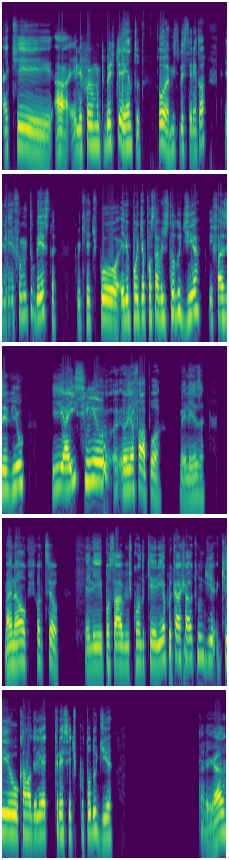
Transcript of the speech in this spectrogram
É que. Ah, ele foi muito besteirento. Ô, é muito besteirento, ó. Ele foi muito besta. Porque, tipo, ele podia postar vídeo todo dia e fazer view. E aí sim eu, eu ia falar, pô, beleza. Mas não, o que aconteceu? Ele postava vídeo quando queria porque achava que um dia que o canal dele ia crescer, tipo, todo dia. Tá ligado?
